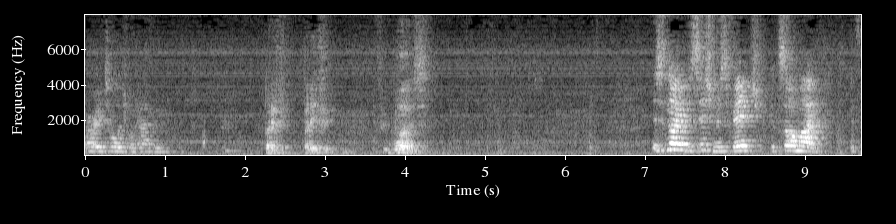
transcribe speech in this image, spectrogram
I already told you what happened. But if but if it, if it was, This is not your decision, Mr. Finch. It's all mine. It's,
